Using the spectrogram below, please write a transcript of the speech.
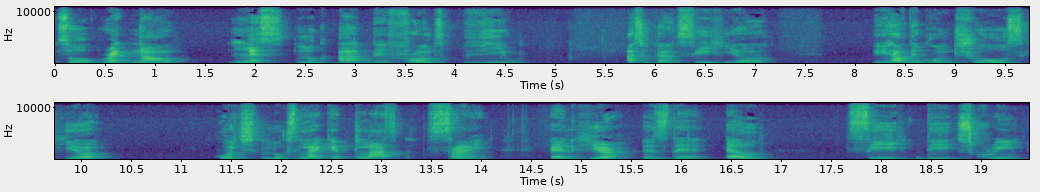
so right now, let's look at the front view. As you can see here, we have the controls here, which looks like a plus sign. And here is the LCD screen,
